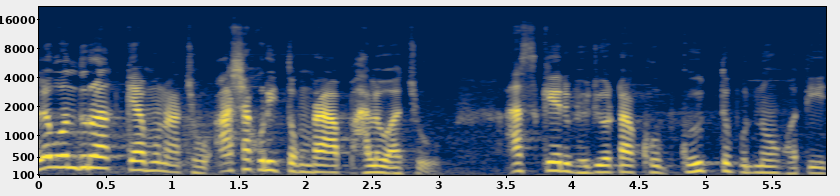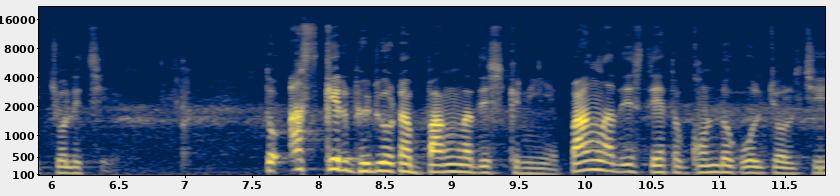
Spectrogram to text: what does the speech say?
হ্যালো বন্ধুরা, কেমন আছো? আশা করি তোমরা ভালো আছো। আজকের ভিডিওটা খুব গুরুত্বপূর্ণ হতে চলেছে। তো আজকের ভিডিওটা বাংলাদেশকে নিয়ে। বাংলাদেশে এত গন্ডগোল চলছে,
